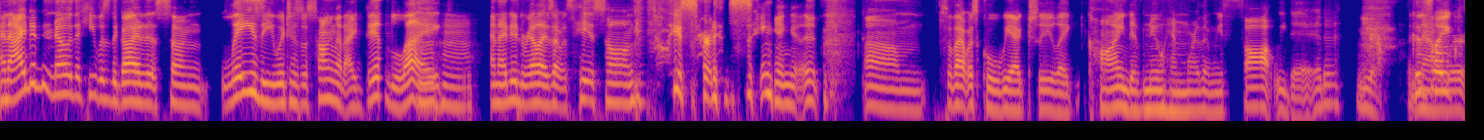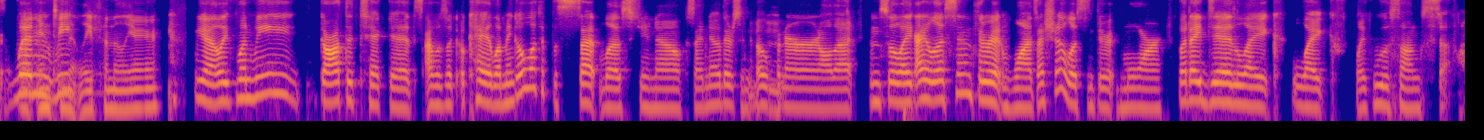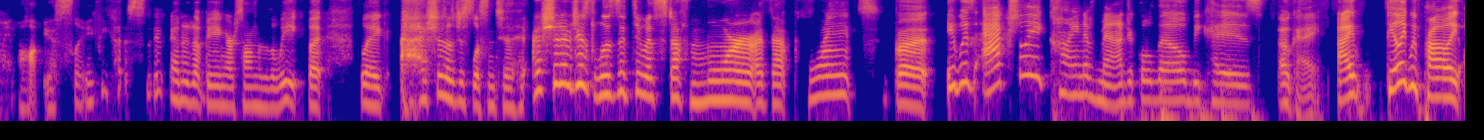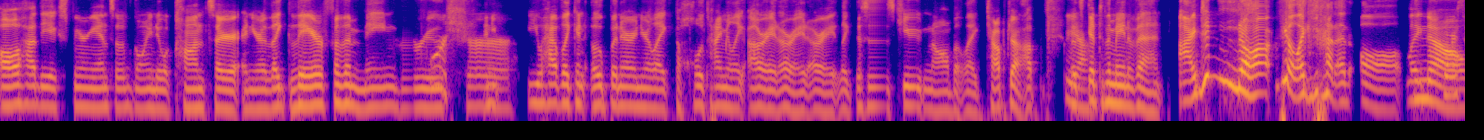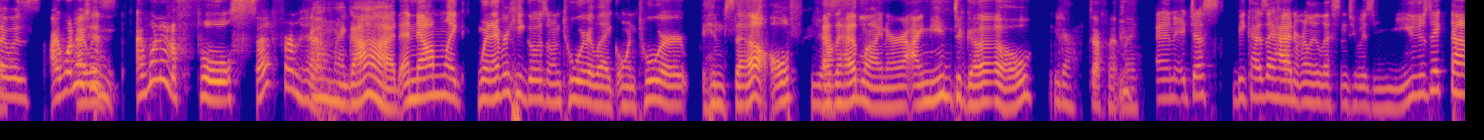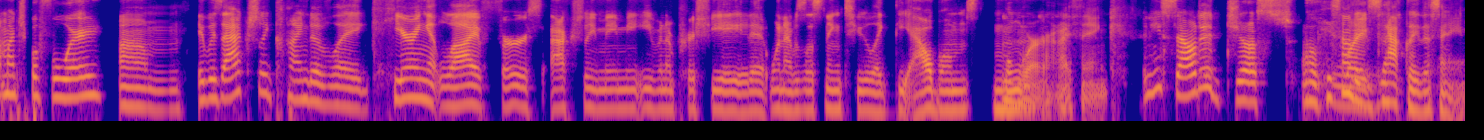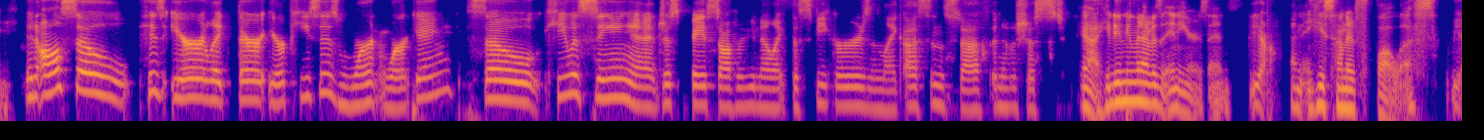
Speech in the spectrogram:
And I didn't know that he was the guy that sung Lazy, which is a song that I did like. Mhm. And I didn't realize that was his song until he started singing it. Um, so that was cool. We actually like kind of knew him more than we thought we did. Yeah. But 'Cause, now like, when we- intimately familiar. Yeah, like when we got the tickets, I was like, okay, let me go look at the set list, you know, because I know there's an Mhm. opener and all that. And so like I listened through it once. I should have listened through it more, but I did like like like Woosung stuff. I mean, obviously, because it ended up being our song of the week. But like I should have just listened to it I should have just listened to his stuff more at that point. But It was actually kind of magical though, because okay, I feel like we've probably all had the experience of going to a concert and you're like there for the main group. and sure. you, you have like an opener and you're like the whole time you're like, all right, all right, all right, like this is cute and all, but like chop chop. Let's yeah. get to the main event. I did not feel like that at all. Like, no. of course, I was I wanted I to was- I wanted a full set from oh him. Oh my god! And now I'm like, whenever he goes on tour, like on tour himself Yeah. as a headliner, I need to go. Yeah, definitely. And it just because I hadn't really listened to his music that much before, um, it was actually kind of like hearing it live first actually made me even appreciate it when I was listening to like the albums Mhm. more, I think. And he sounded just Oh, he sounded like- exactly the same. And also his ear, like their earpieces weren't working. So he was singing it just based off of, you know, like the speakers and like us and stuff. And it was just, Yeah, he didn't even have his in ears in. yeah, And he sounded flawless. Yeah.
